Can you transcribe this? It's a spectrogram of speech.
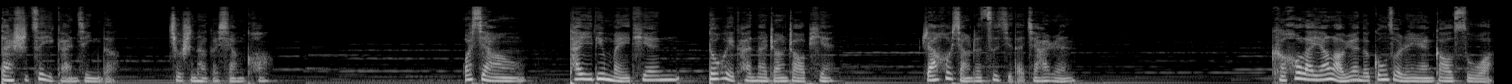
但是最干净的，就是那个相框。我想，他一定每天都会看那张照片，然后想着自己的家人。可后来养老院的工作人员告诉我，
